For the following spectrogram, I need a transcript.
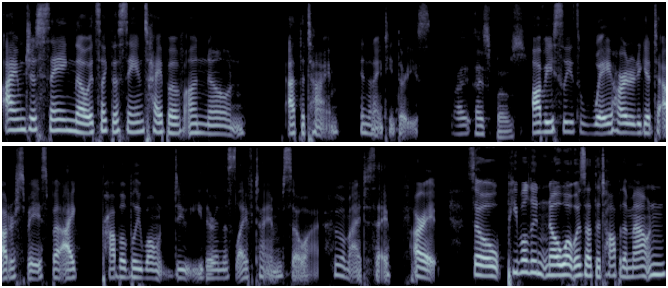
I'm just saying though, it's like the same type of unknown at the time in the 1930s. I, I suppose. Obviously, it's way harder to get to outer space, but I probably won't do either in this lifetime. So uh, who am I to say? All right. So people didn't know what was at the top of the mountain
